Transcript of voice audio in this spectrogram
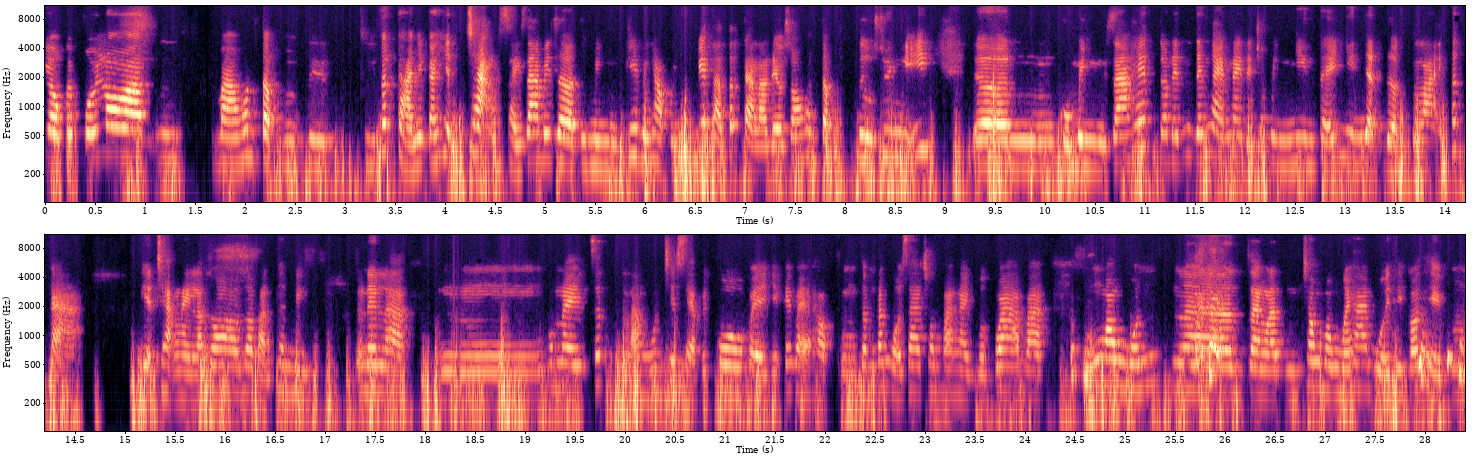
nhiều cái mối lo ừ, và huân tập thì, thì tất cả những cái hiện trạng xảy ra bây giờ thì mình khi mình học mình biết là tất cả là đều do huân tập từ suy nghĩ uh, của mình ra hết. Cho đến đến ngày hôm nay để cho mình nhìn thấy nhìn nhận được lại tất cả hiện trạng này là do do bản thân mình. Cho nên là um, hôm nay rất là muốn chia sẻ với cô về những cái bài học ừ, tâm đắc ngộ ra trong 3 ngày vừa qua và cũng mong muốn là, rằng là trong vòng 12 buổi thì có thể ừ,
